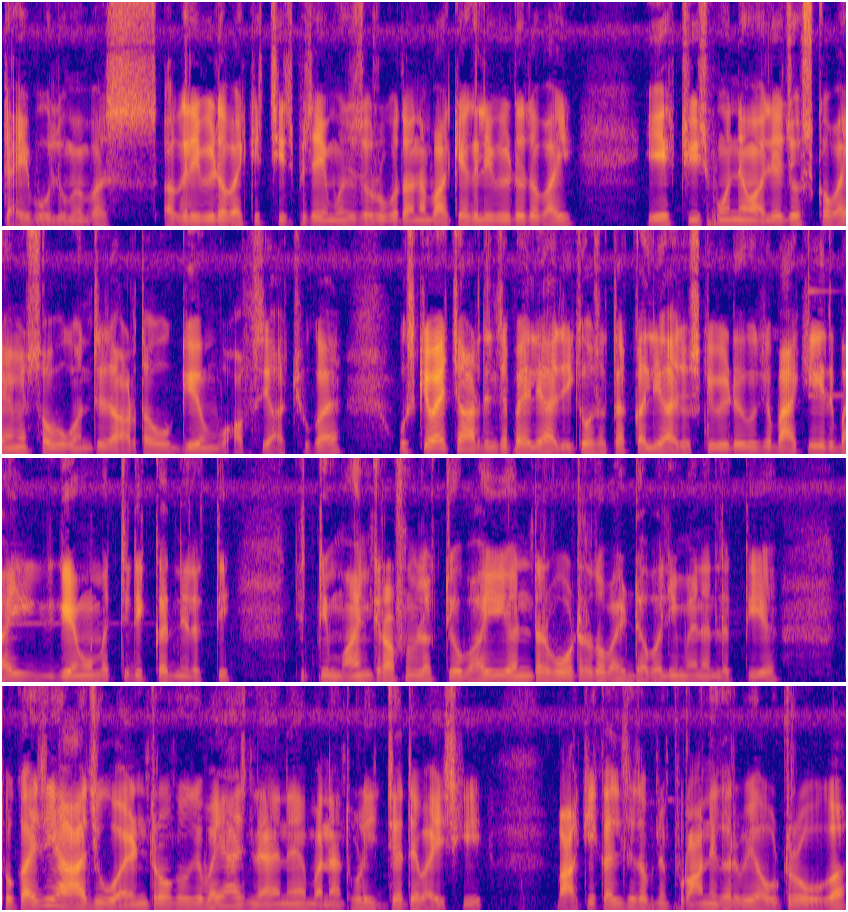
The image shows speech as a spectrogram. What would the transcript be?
क्या ही बोलूँ मैं, बस अगली वीडियो भाई किस चीज़ पे चाहिए मुझे ज़रूर बताना। बाकी अगली वीडियो तो भाई एक चीज़ पहुँचने वाली है, जो उसका भाई हमें सबों को इंतज़ार था, वो गेम वापसी आ चुका है। उसके भाई चार दिन से पहले आ जाएगी, हो सकता है कल ही आ जाए उसकी वीडियो, क्योंकि बाकी भाई गेमों में इतनी दिक्कत नहीं लगती। जितनी माइंड क्राफ्ट में लगती हो भाई अंडर वाटर तो भाई डबल ही मेहनत लगती है। तो कहीं आज हुआ इंट्रो क्योंकि भाई आज नया नया बना थोड़ी इज़्ज़त है भाई इसकी। बाकी कल से तो अपने पुराने घर में आउटरो होगा,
